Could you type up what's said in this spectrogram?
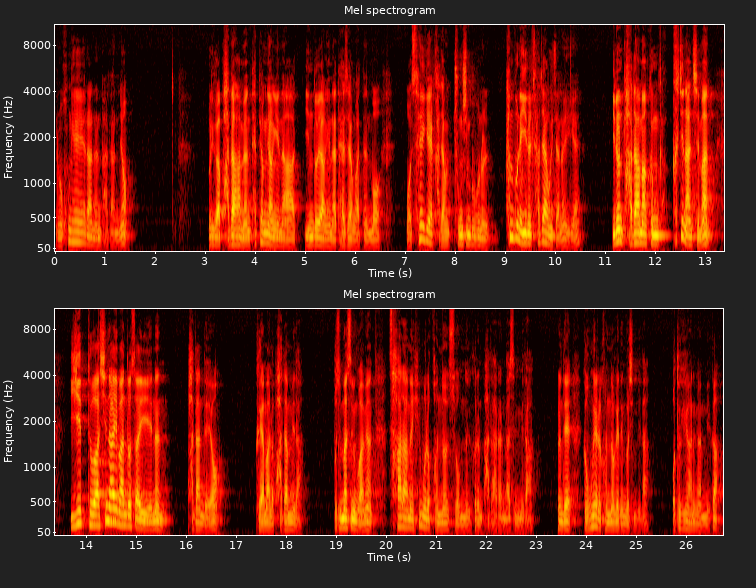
여러분 홍해라는 바다는요. 우리가 바다 하면 태평양이나 인도양이나 대서양 같은 뭐, 뭐 세계의 가장 중심 부분을 3분의 1을 차지하고 있잖아요, 이게. 이런 바다만큼 크진 않지만 이집트와 시나이 반도 사이에는 바다인데요. 그야말로 바다입니다. 무슨 말씀인가 하면 사람의 힘으로 건널 수 없는 그런 바다라는 말씀입니다. 그런데 그 홍해를 건너게 된 것입니다. 어떻게 가능합니까?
